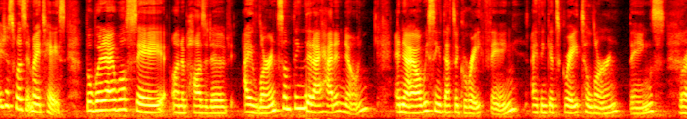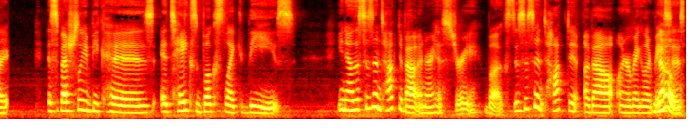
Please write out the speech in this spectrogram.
It just wasn't my taste. But what I will say on a positive, I learned something that I hadn't known. And I always think that's a great thing. I think it's great to learn things Right. especially because it takes books like these. You know, this isn't talked about in our history books. This isn't talked about on a regular No. basis.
